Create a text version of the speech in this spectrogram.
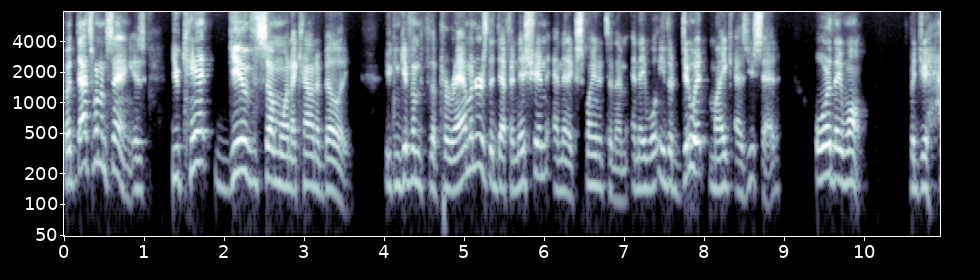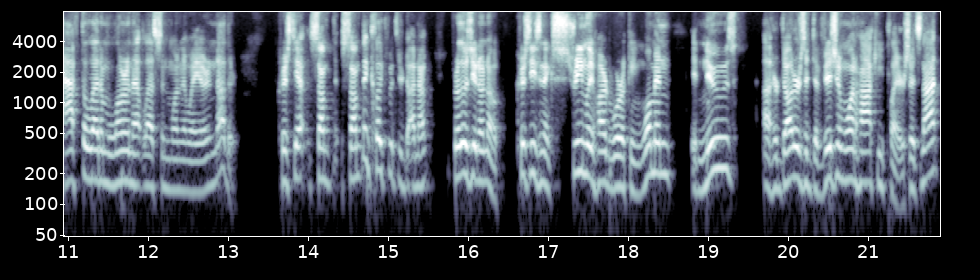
But that's what I'm saying is you can't give someone accountability. You can give them the parameters, the definition, and then explain it to them. And they will either do it, Mike, as you said, or they won't. But you have to let them learn that lesson one way or another. Christie, something something clicked with your daughter. For those of you who don't know, Christie's an extremely hardworking woman in news. Uh, her daughter's a Division One hockey player, so it's not.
